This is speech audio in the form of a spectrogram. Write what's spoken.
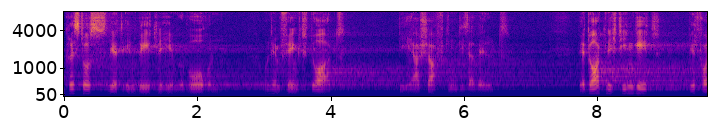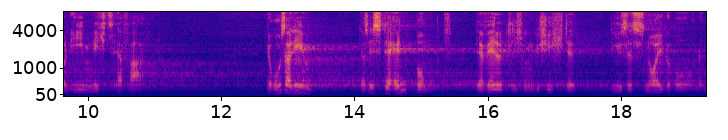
Christus wird in Bethlehem geboren und empfängt dort die Herrschaften dieser Welt. Wer dort nicht hingeht, wird von ihm nichts erfahren. Jerusalem, das ist der Endpunkt der weltlichen Geschichte dieses Neugeborenen.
